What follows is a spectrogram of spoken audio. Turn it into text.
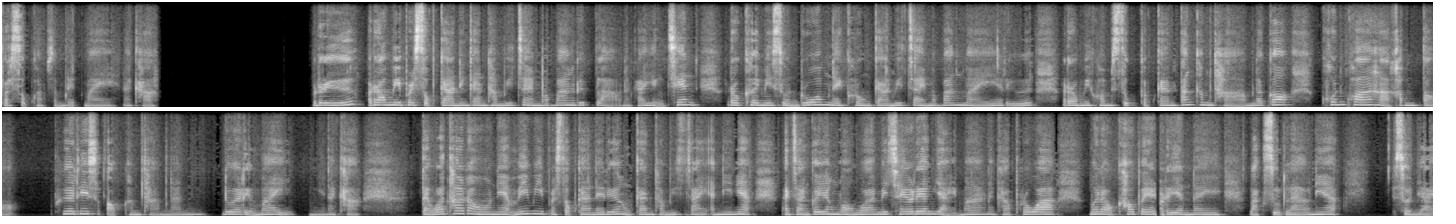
ประสบความสำเร็จไหมนะคะ หรือเรามีประสบการณ์ในการทำวิจัยมาบ้างหรือเปล่านะคะ อย่างเช่น เราเคยมีส่วนร่วมในโครงการวิจัยมาบ้างไหม หรือเรามีความสุขกับการตั้งคำถาม แล้วก็ค้นคว้าหาคำตอบเพื่อที่จะตอบคำถามนั้นด้วยหรือไม่อย่างนี้นะคะ แต่ว่าถ้าเราเนี่ยไม่มีประสบการณ์ในเรื่องของการทำวิจัย อันนี้เนี่ยอาจารย์ก็ยังมองว่าไม่ใช่เรื่องใหญ่มากนะคะ เพราะว่าเมื่อเราเข้าไปเรียนในหลักสูตรแล้วเนี่ยส่วนใหญ่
